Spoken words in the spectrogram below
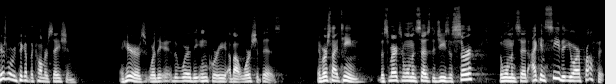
Here's where we pick up the conversation. And here's where the, the, where the inquiry about worship is. In verse 19, the Samaritan woman says to Jesus, Sir, the woman said, I can see that you are a prophet.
